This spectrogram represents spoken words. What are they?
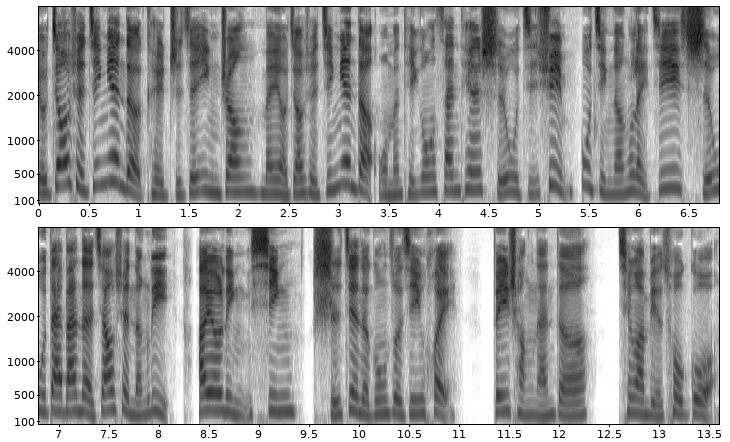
有教学经验的可以直接应征，没有教学经验的，我们提供三天实务集训，不仅能累积实务代班的教学能力，还有领薪实践的工作机会，非常难得，千万别错过。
